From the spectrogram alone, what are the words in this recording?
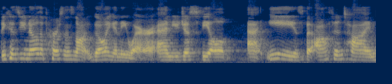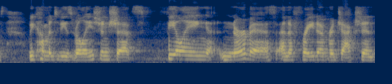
because you know the person's not going anywhere and you just feel at ease. But oftentimes we come into these relationships feeling nervous and afraid of rejection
